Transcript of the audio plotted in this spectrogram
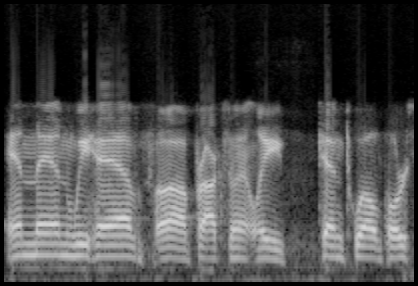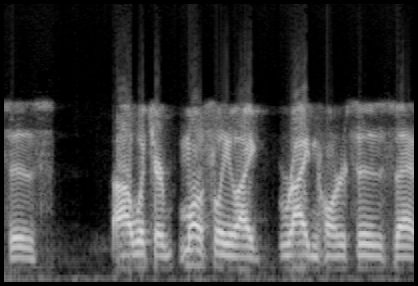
and then we have uh, approximately 10, 12 horses, uh, which are mostly like riding horses that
